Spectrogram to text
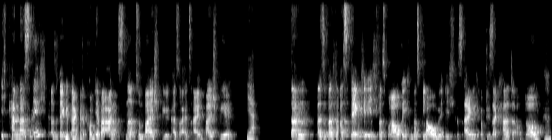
ich kann das nicht. Also der mhm. Gedanke kommt ja bei Angst, ne, zum Beispiel, also als ein Beispiel. Ja. Dann, also was, was denke ich, was brauche ich und was glaube ich, ist eigentlich auf dieser Karte auch drauf. Mhm.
